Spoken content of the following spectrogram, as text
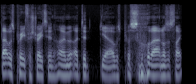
that was pretty frustrating. Um, I did, yeah, I was I saw that and I was just like,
